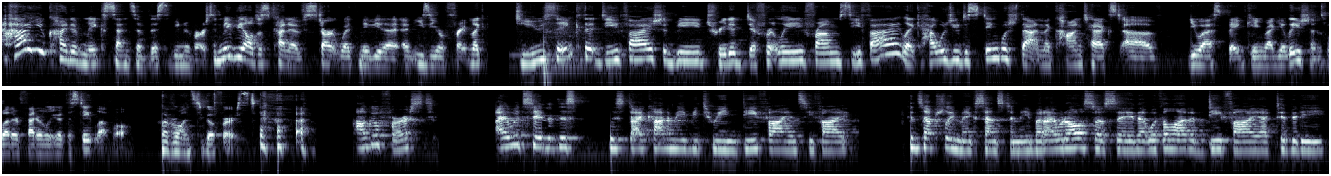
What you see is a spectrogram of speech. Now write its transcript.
how do you kind of make sense of this universe? And maybe I'll just kind of start with maybe a, an easier frame. Like, do you think that DeFi should be treated differently from CeFi? Like, how would you distinguish that in the context of US banking regulations, whether federally or the state level? Whoever wants to go first. I'll go first. I would say that this this dichotomy between DeFi and CeFi conceptually makes sense to me. But I would also say that with a lot of DeFi activity,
